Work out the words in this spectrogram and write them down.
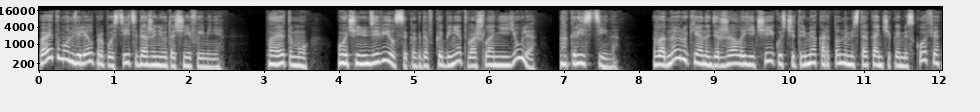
Поэтому он велел пропустить, даже не уточнив имени. Поэтому очень удивился, когда в кабинет вошла не Юля, а Кристина. В одной руке она держала ячейку с четырьмя картонными стаканчиками с кофе,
